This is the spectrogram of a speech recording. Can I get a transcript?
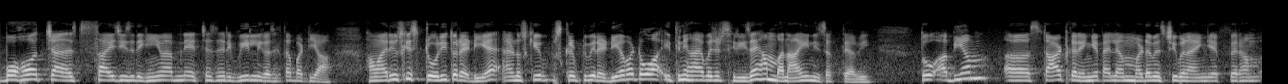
बहुत सारी चीज़ें दिखेंगी। मैं अपने अच्छे से रिवील नहीं कर सकता बट या हमारी उसकी स्टोरी तो रेडी है एंड उसकी स्क्रिप्ट भी रेडी है बट वो इतनी हाई बजट सीरीज़ है, हम बना ही नहीं सकते अभी। तो अभी हम स्टार्ट करेंगे, पहले हम मर्डर मिस्ट्री बनाएँगे, फिर हम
